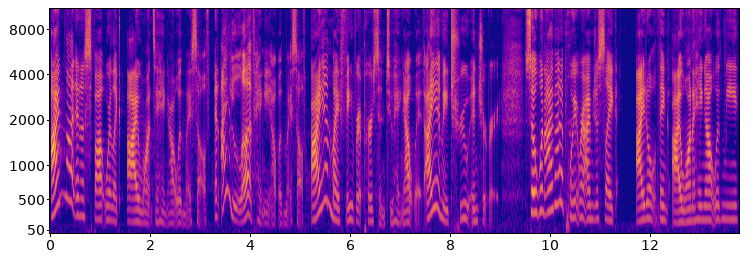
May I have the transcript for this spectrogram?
I'm not in a spot where like I want to hang out with myself. And I love hanging out with myself. I am my favorite person to hang out with. I am a true introvert. So when I'm at a point where I'm just like, I don't think I want to hang out with me.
